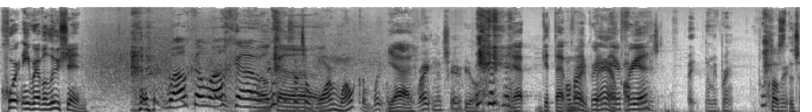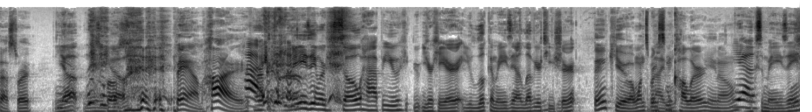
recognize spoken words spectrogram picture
Courtney Revolution. welcome, welcome. Welcome. Such a warm welcome. Wait, Yeah. right in the chair, yo. Yep, get that All mic right, right bam. there for Oh, you. let me just- wait, let me bring it close to the chest, right? Yep, there you go. Bam. Hi. Hi. amazing. We're so happy you, you're here. You look amazing. I love your t-shirt. Thank you. I wanted to bring some Vibing. color, you know. Yeah. Looks amazing.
